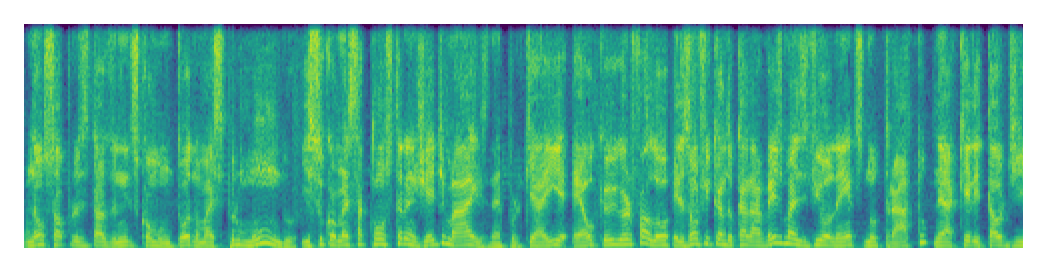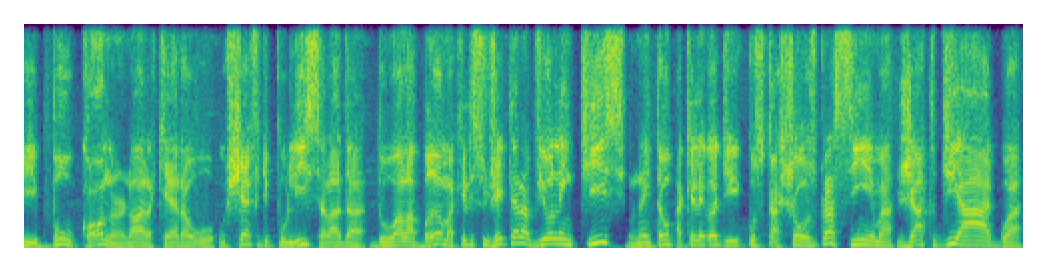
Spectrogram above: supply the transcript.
não só para os Estados Unidos como um todo, mas para o mundo, isso começa a constranger demais, né? Porque aí é o que o Igor falou. Eles vão ficando cada vez mais violentos no trato, né? Aquele tal de Bull Connor, lá, que era o, o chefe de polícia lá da, do Alabama, aquele sujeito era violentíssimo, né? Então, aquele negócio de ir com os cachorros pra cima, jato de água,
